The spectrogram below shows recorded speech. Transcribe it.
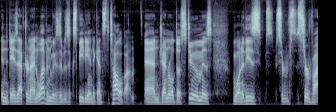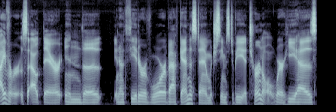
in the days after 9/11 because it was expedient against the Taliban. And General Dostum is one of these sort of survivors out there in the you know theater of war of Afghanistan which seems to be eternal where he has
